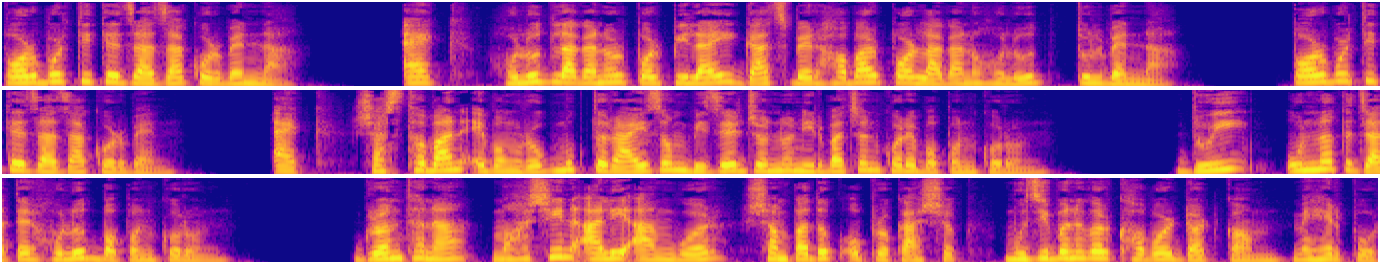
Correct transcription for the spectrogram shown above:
পরবর্তীতে যা যা করবেন না। এক, হলুদ লাগানোর পর পিলাই গাছ বের হবার পর লাগানো হলুদ তুলবেন না। পরবর্তীতে যা যা করবেন। এক, স্বাস্থ্যবান এবং রোগমুক্ত রাইজম বীজের জন্য নির্বাচন করে বপন করুন। দুই, উন্নত জাতের হলুদ বপন করুন। গ্রন্থনা মহসিন আলী আঙ্গুয়ার সম্পাদক ও প্রকাশক মুজিবনগর খবর ডট কম মেহেরপুর।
